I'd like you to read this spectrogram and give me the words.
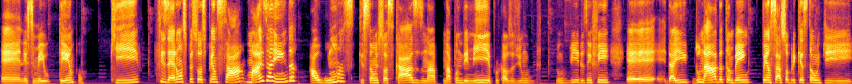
é, nesse meio tempo que fizeram as pessoas pensar mais ainda, algumas que estão em suas casas na, na pandemia por causa de um, de um vírus, enfim. É, daí, do nada também pensar sobre questão de,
